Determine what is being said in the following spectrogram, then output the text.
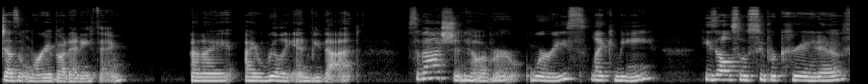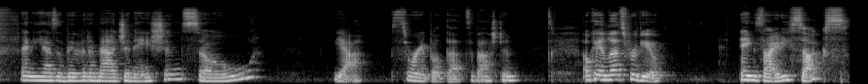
doesn't worry about anything. And I, I really envy that. Sebastian, however, worries, like me. He's also super creative and he has a vivid imagination. So, yeah, sorry about that, Sebastian. Okay, let's review. Anxiety sucks.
